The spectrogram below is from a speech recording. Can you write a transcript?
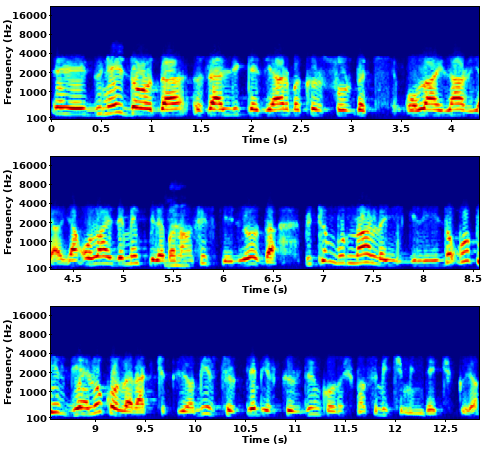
e, Güneydoğu'da özellikle Diyarbakır Sur'daki olaylar ya yani olay demek bile bana Evet. hafif geliyor da bütün bunlarla ilgiliydi. O bir diyalog olarak çıkıyor. Bir Türk'le bir Kürdün konuşması biçiminde çıkıyor.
